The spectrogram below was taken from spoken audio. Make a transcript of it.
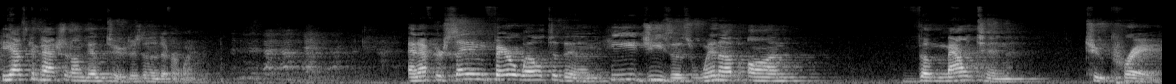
He has compassion on them too, just in a different way. And after saying farewell to them, he, Jesus, went up on the mountain to pray.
